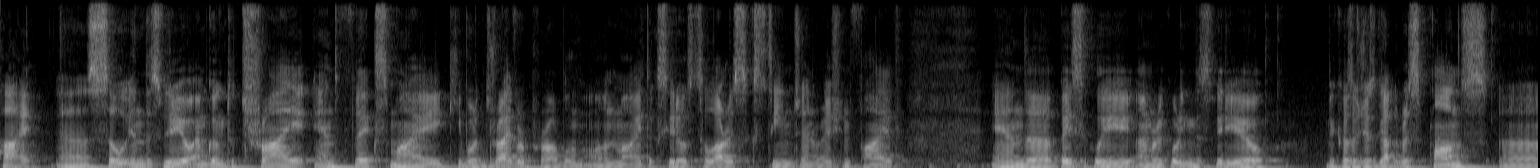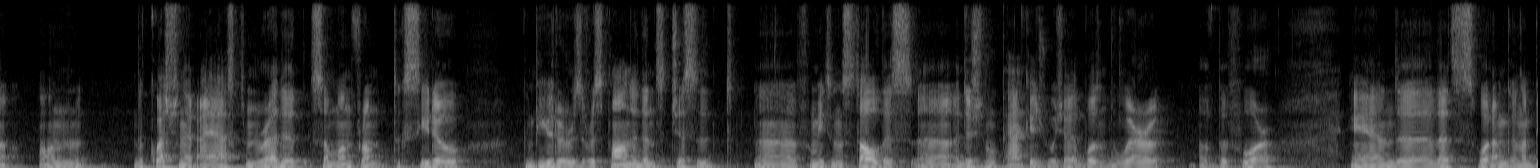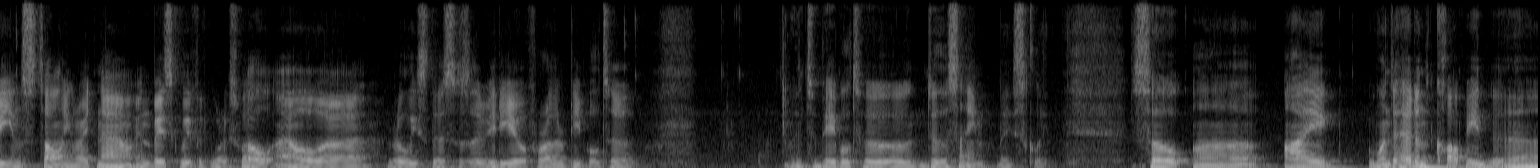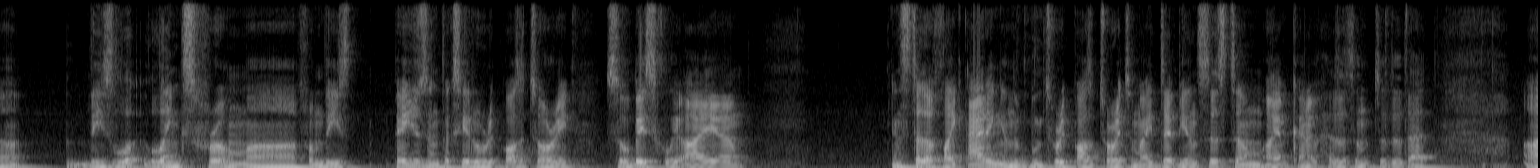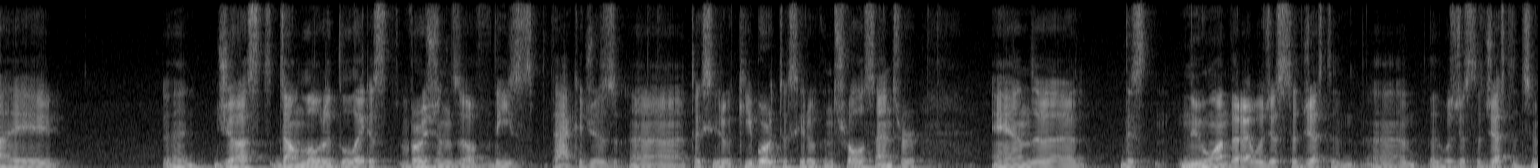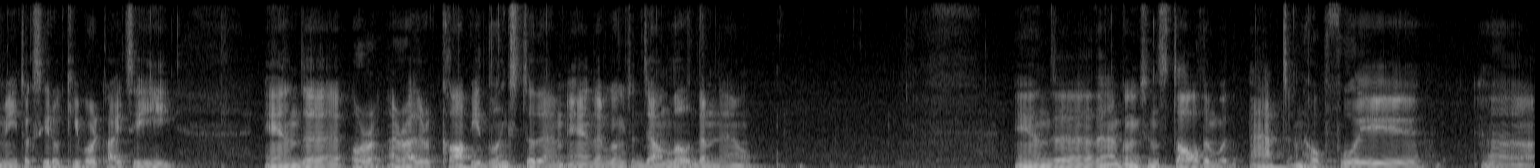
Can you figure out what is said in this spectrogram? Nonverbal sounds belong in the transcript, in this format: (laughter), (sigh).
Hi, uh, so in this video I'm going to try and fix my keyboard driver problem on my Tuxedo Stellaris 16 generation 5 and uh, basically I'm recording this video because I just got a response uh, on the question that I asked on Reddit. Someone from Tuxedo Computers responded and suggested uh, for me to install this uh, additional package which I wasn't aware of before and uh, that's what I'm gonna be installing right now. And basically if it works well I'll uh, release this as a video for other people to to be able to do the same basically. So uh, I went ahead and copied uh, these links from uh, from these pages in Tuxedo repository. So basically I um, instead of like adding an Ubuntu repository to my Debian system, I am kind of hesitant to do that. I uh, just downloaded the latest versions of these packages, uh, Tuxedo Keyboard, Tuxedo Control Center, and uh, this new one that I was just suggested, uh, that was just suggested to me, Tuxedo Keyboard ITE. And, uh, or I rather copied links to them and I'm going to download them now and uh, then I'm going to install them with apt and hopefully uh,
